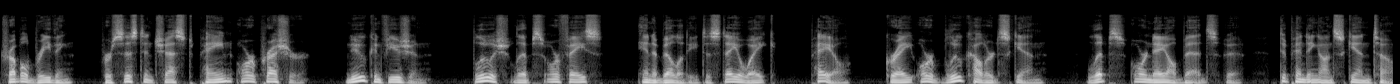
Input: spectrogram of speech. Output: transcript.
trouble breathing, persistent chest pain or pressure, new confusion, bluish lips or face, inability to stay awake, pale, gray or blue-colored skin, lips, or nail beds, uh, depending on skin tone.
